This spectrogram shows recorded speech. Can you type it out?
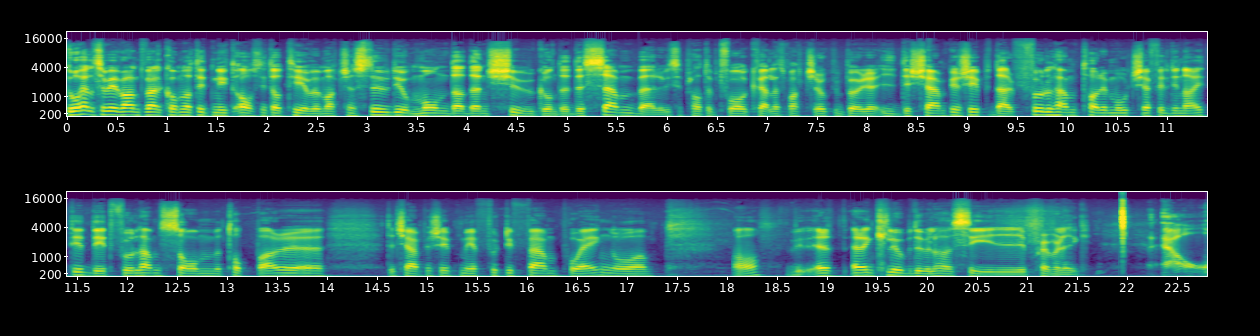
Då hälsar vi varmt välkomna till ett nytt avsnitt av TV-matchen Studio måndag den 20 december. Vi ska prata upp två av kvällens matcher och vi börjar i The Championship där Fulham tar emot Sheffield United. Det är ett Fulham som toppar eh, The Championship med 45 poäng och ja, är det, är det en klubb du vill ha se i Premier League? Ja,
